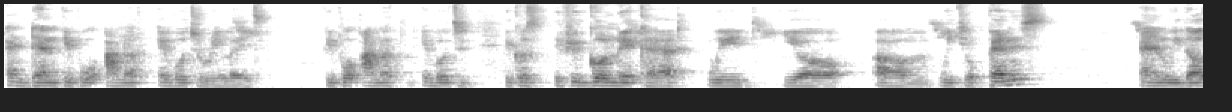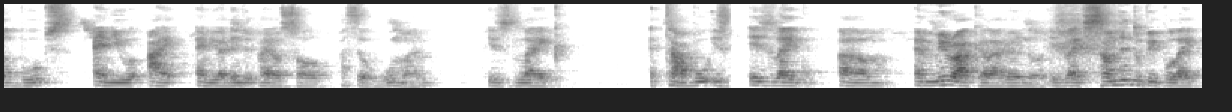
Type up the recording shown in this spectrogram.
And then people are not able to relate. People are not able to because if you go naked with your um, with your penis and without boobs and you I and you identify yourself as a woman, it's like a taboo. Is is like um, a miracle. I don't know. It's like something to people. Like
